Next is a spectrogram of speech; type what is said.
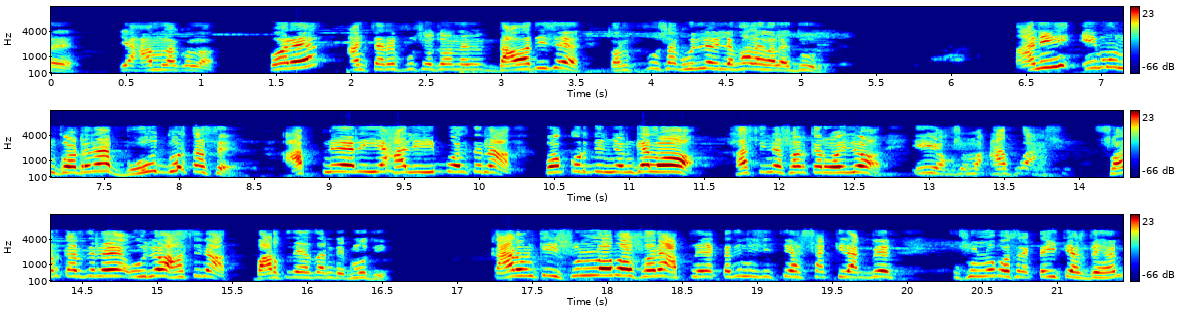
যায় ইয়ে হামলা করল। পরে আনচারে পোশাক জনের দাওয়া দিছে, তখন পোশাক হইলে হইলে ফালে ফালে দূর। আনি এমন ঘটনা বহুত ঘটতাছে। আপনার এই হালি ই বলতে না পকর দিনজন গেল, হাসিনা সরকার হইল, এই সরকার দিলে হইল হাসিনা, ভারতের এজেন্টে মোদি। কারণ কি, ষোলো বছরে আপনি একটা জিনিস ইতিহাস সাক্ষী রাখবেন, ষোলো বছর একটা ইতিহাস দেখেন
